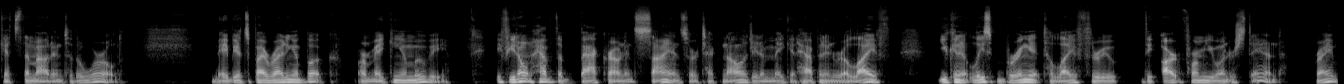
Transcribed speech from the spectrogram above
gets them out into the world. Maybe it's by writing a book or making a movie. If you don't have the background in science or technology to make it happen in real life, you can at least bring it to life through the art form you understand, right?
